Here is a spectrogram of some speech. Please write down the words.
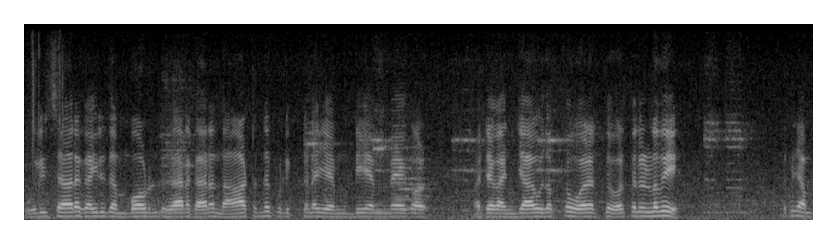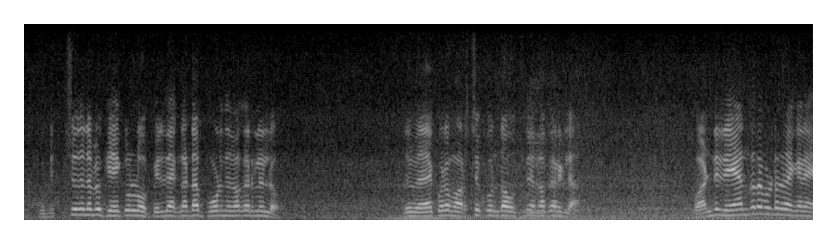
പോലീസുകാരെ കയ്യിൽ തെമ്പോടുണ്ട് കാരണം കാരണം നാട്ടിൽ നിന്ന് പിടിക്കണ എം ഡി എം എ മറ്റേ കഞ്ചാവ് ഇതൊക്കെ ഓരോരുത്തർ ഓരോരുത്തരുള്ളതേ അപ്പം ഞാൻ പിടിച്ചു നമ്മൾ കേൾക്കുള്ളൂ പിന്നെ എങ്ങോട്ടാണ് എങ്ങോട്ടാ പോകണമെന്ന് നമുക്കറിയില്ലല്ലോ. ഇത് വേഗം കൂടെ മറിച്ചിട്ടുണ്ടോ ഒന്നും നമുക്കറിയില്ല. വണ്ടി നിയന്ത്രണം വിട്ടത് എങ്ങനെ?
